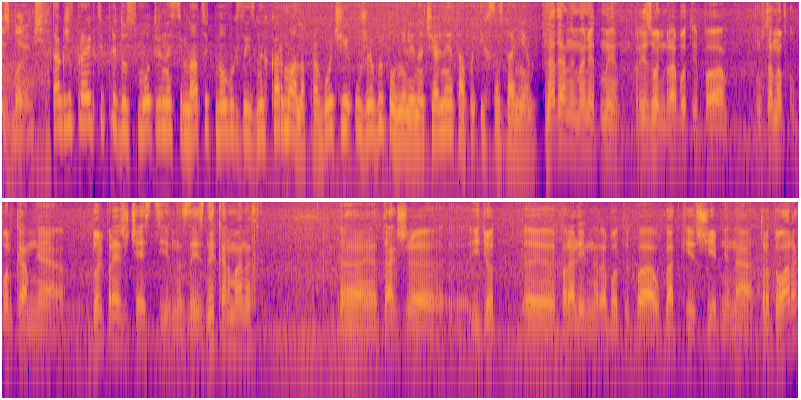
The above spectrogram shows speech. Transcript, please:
избавимся. Также в проекте предусмотрено 17 новых заездных карманов. Рабочие уже выполнили начальные этапы их создания. На данный момент мы производим работы по установку борткамня вдоль проезжей части, на заездных карманах. Э, также идет э, параллельно работы по укладке щебня на тротуарах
